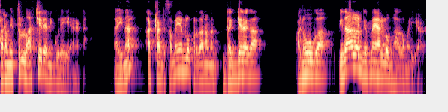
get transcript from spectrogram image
తన మిత్రులు ఆశ్చర్యానికి గురయ్యారట. అయినా అట్లాంటి సమయంలో ప్రధానమంత్రి దగ్గరగా అనువుగా విధాల నిర్ణయాల్లో భాగమయ్యాడు.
